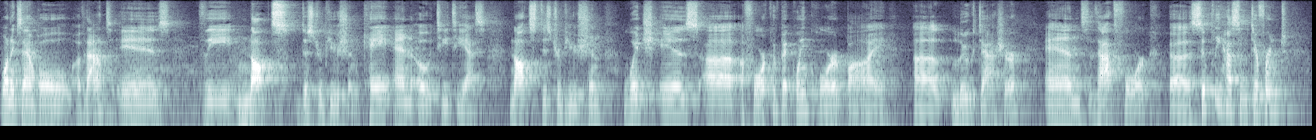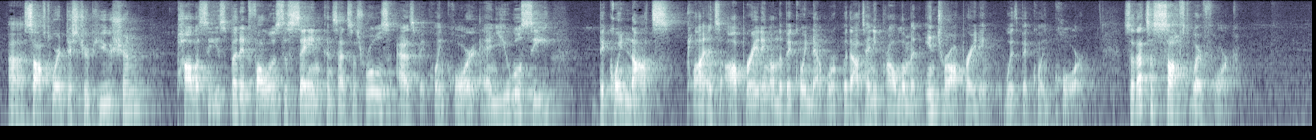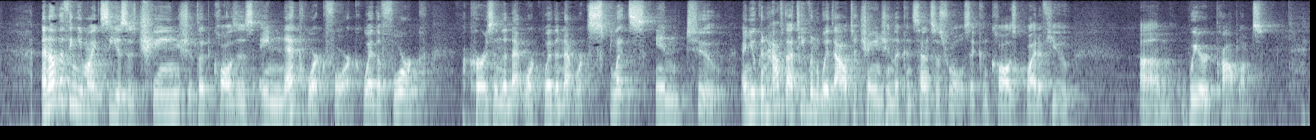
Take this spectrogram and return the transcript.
One example of that is the KNOTS distribution, K-N-O-T-T-S, KNOTS distribution, which is uh, a fork of Bitcoin Core by uh, Luke Dashjr. And that fork uh, simply has some different uh, software distribution policies, but it follows the same consensus rules as Bitcoin Core. And you will see Bitcoin Knots clients operating on the Bitcoin network without any problem and interoperating with Bitcoin Core. So that's a software fork. Another thing you might see is a change that causes a network fork, where the fork occurs in the network where the network splits in two. And you can have that even without a change in the consensus rules. It can cause quite a few um, weird problems.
